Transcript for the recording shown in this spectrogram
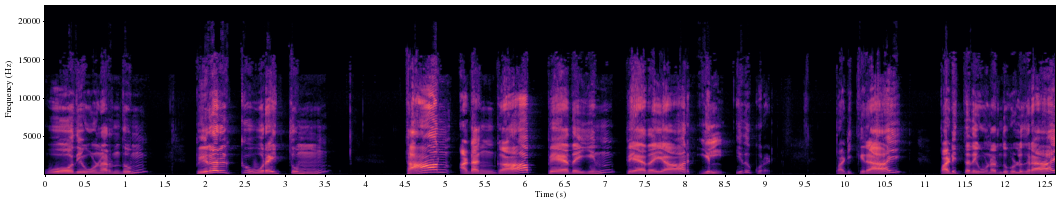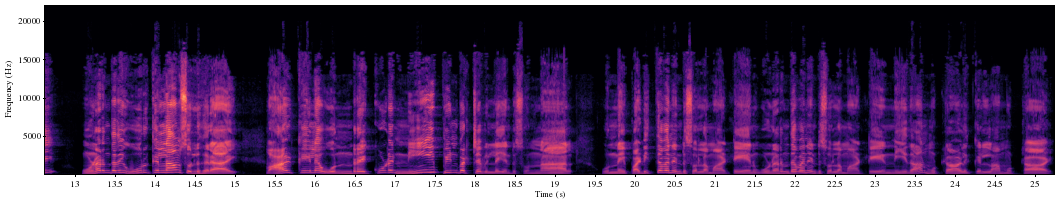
ஓதி உணர்ந்தும் பிறருக்கு உரைத்தும் தான் அடங்கா பேதையின் பேதையார் இல். இது குரல் படிக்கிறாய் படித்ததை உணர்ந்து கொள்ளுகிறாய் உணர்ந்ததை ஊருக்கெல்லாம் சொல்லுகிறாய். வாழ்க்கையில் ஒன்றை கூட நீ பின்பற்றவில்லை என்று சொன்னால் உன்னை படித்தவன் என்று சொல்ல மாட்டேன் உணர்ந்தவன் என்று சொல்ல மாட்டேன் நீதான் முட்டாளுக்கெல்லாம் முட்டாள்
